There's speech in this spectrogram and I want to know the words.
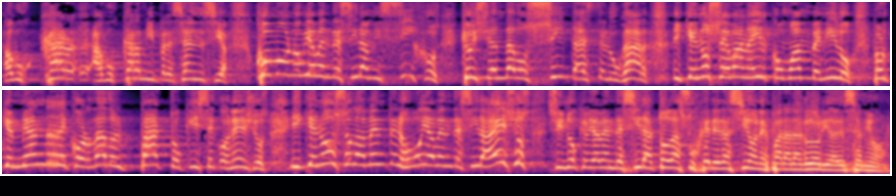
a buscar, a buscar mi presencia? ¿Cómo no voy a bendecir a mis hijos que hoy se han dado cita a este lugar y que no se van a ir como han venido, porque me han recordado el pacto que hice con ellos y que no solamente los voy a bendecir a ellos, sino que voy a bendecir a todas sus generaciones para la gloria del Señor.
